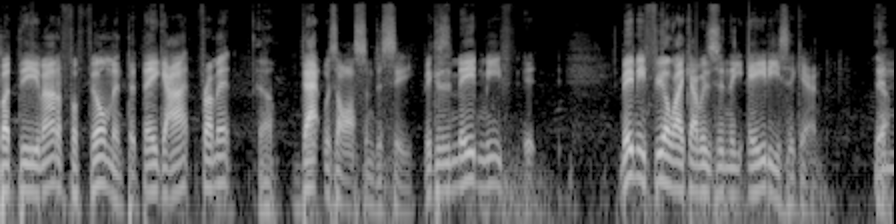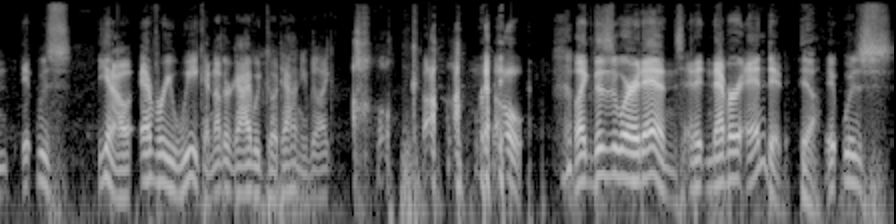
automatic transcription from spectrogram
But the amount of fulfillment that they got from it, Yeah. that was awesome to see because it made me it made me feel like I was in the 80s again. Yeah. And it was, you know, every week another guy would go down. You'd be like, oh, God, no. like, this is where it ends. And it never ended. Yeah. It was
